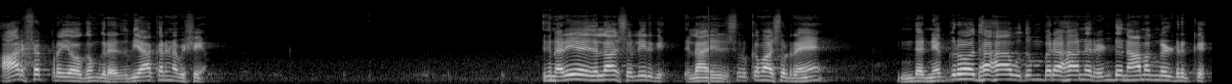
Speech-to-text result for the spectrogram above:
ஆர்ஷ பிரயோகங்கிறது வியாக்கரண விஷயம். இது நிறைய இதெல்லாம் சொல்லியிருக்கு. எல்லாம் சுருக்கமாக சொல்கிறேன் இந்த நெக்ரோதா உதும்பரஹான்னு ரெண்டு நாமங்கள் இருக்குது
